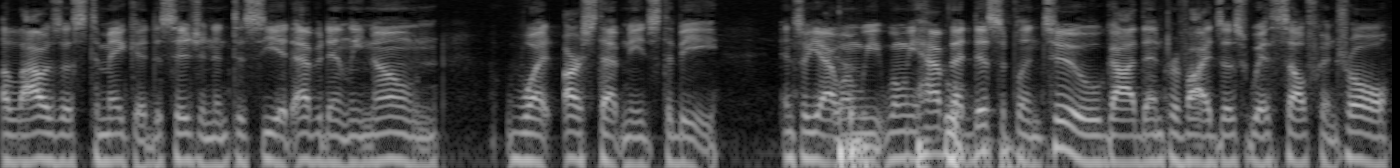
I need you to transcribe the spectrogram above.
allows us to make a decision and to see it evidently known what our step needs to be. And so yeah, when we when we have that discipline too, God then provides us with self-control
